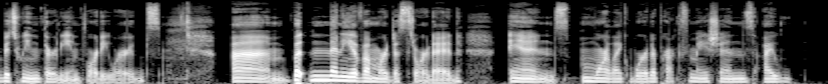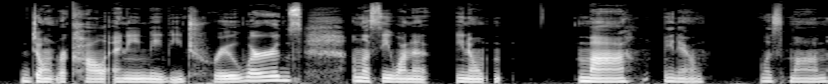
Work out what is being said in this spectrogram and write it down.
between 30 and 40 words. Um, but many of them were distorted and more like word approximations. I don't recall any maybe true words unless you want to, you know, ma, you know, was mom.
